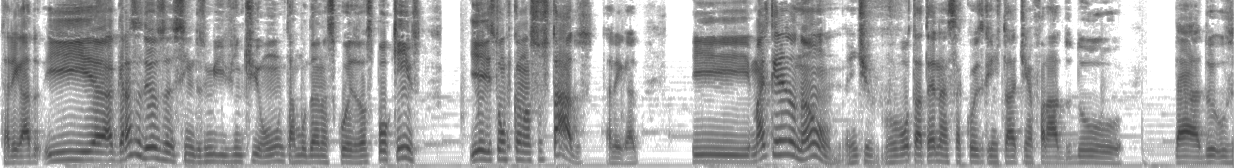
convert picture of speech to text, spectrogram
Tá ligado? E ah, graças a Deus, assim, 2021 tá mudando as coisas aos pouquinhos. E eles estão ficando assustados, tá ligado? E, mas querendo ou não, a gente vou voltar até nessa coisa que a gente tá, tinha falado do. Da, do os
